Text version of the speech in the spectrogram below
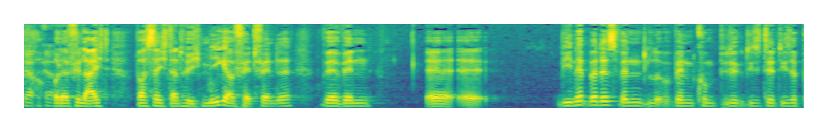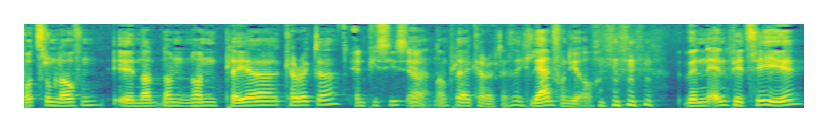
ja, ja. Oder vielleicht, was ich natürlich mega fett fände, wäre, wenn, äh, äh, wie nennt man das, wenn, wenn diese, diese Bots rumlaufen? Äh, Non- non- Non-Player-Character? NPCs, Ja, ja. Non-Player-Character. Ich lerne von dir auch. wenn ein NPC äh,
